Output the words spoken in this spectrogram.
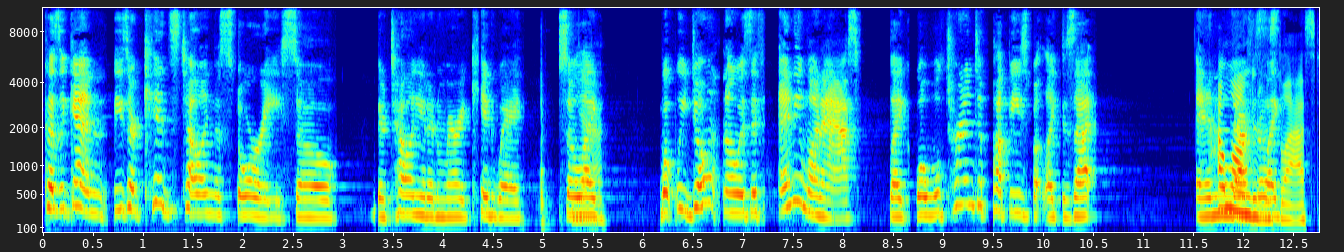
because again, these are kids telling the story, so they're telling it in a very kid way. So like what we don't know is if anyone asks, like, well, we'll turn into puppies, but like, does that end How long after does like this last?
